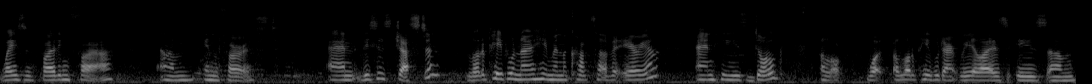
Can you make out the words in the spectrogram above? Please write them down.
ways of fighting fire um, in the forest. And this is Justin a lot of people know him in the Coffs Harbour area and his dog. A lot, what a lot of people don't realise is um,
